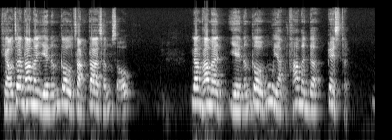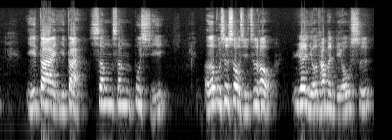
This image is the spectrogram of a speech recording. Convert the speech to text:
挑战他们也能够长大成熟，让他们也能够牧养他们的 best，一代一代生生不息，而不是受洗之后任由他们流失，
